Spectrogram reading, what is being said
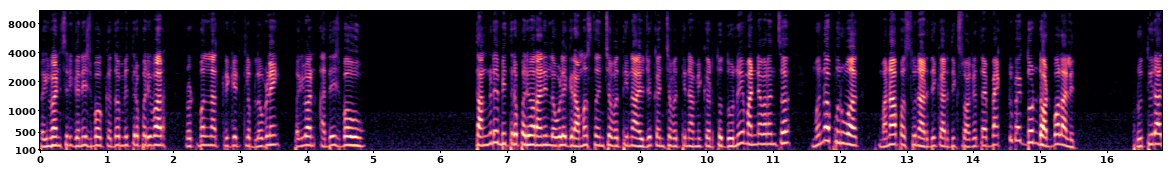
पहिलवान श्री गणेश भाऊ कदम मित्र परिवार रोटमलनाथ क्रिकेट क्लब लवळे पहिलवान आदेश भाऊ तांगडे मित्र परिवार आणि लवळे ग्रामस्थांच्या वतीनं आयोजकांच्या वतीनं आम्ही करतो. दोनही मान्यवरांचं मनपूर्वक मनापासून हार्दिक हार्दिक स्वागत आहे. बॅक टू बॅक दोन डॉट बॉल आलेत. पृथ्वीराज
